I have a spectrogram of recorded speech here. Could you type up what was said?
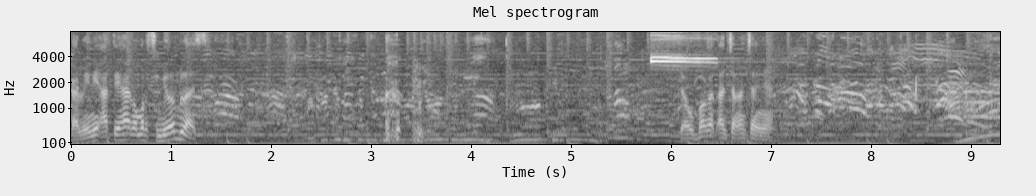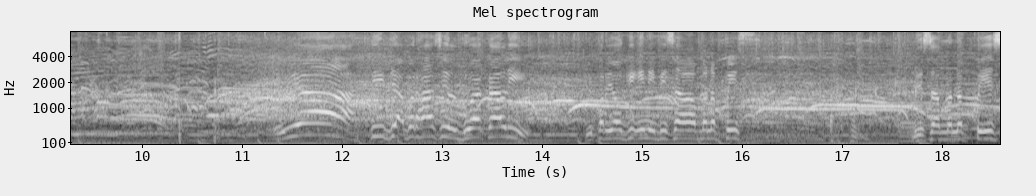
Kali ini ATH nomor 19. Jauh banget ancang-ancangnya. Iya, tidak berhasil dua kali. Kiper Yogi ini bisa menepis bisa menepis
